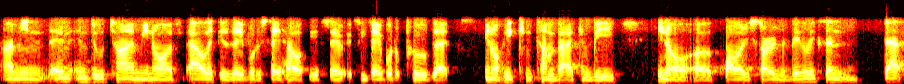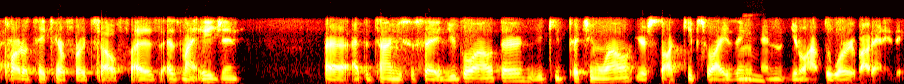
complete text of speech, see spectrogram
I mean, in, in due time, you know, if Alek is able to stay healthy, if, if he's able to prove that, you know, he can come back and be, you know, a quality starter in the big leagues, then that part will take care for itself. As as my agent uh, at the time used to say, you go out there, you keep pitching well, your stock keeps rising, mm. and you don't have to worry about anything.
